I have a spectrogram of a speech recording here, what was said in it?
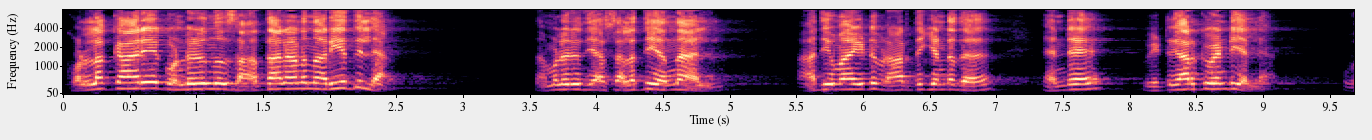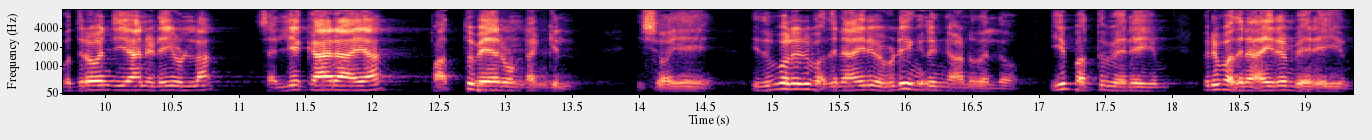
കൊള്ളക്കാരെ കൊണ്ടുവരുന്നത് സാത്താനാണെന്ന് അറിയത്തില്ല. നമ്മളൊരു സ്ഥലത്ത് ചെന്നാൽ ആദ്യമായിട്ട് പ്രാർത്ഥിക്കേണ്ടത് എന്റെ വീട്ടുകാർക്ക് വേണ്ടിയല്ല. ഉപദ്രവം ചെയ്യാനിടയുള്ള ശല്യക്കാരായ പത്ത് പേരുണ്ടെങ്കിൽ ഈശോയെ ഇതുപോലൊരു പതിനായിരം എവിടെയെങ്കിലും കാണുമല്ലോ. ഈ പത്ത് പേരെയും ഒരു പതിനായിരം പേരെയും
